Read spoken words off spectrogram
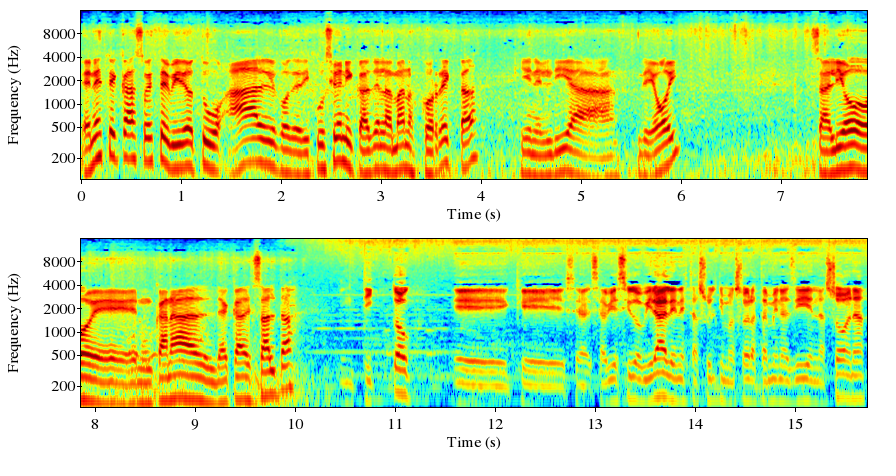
en este caso este video tuvo algo de difusión y cayó en las manos correctas y en el día de hoy salió eh, en un canal de acá de Salta un TikTok eh, que se, se había sido viral en estas últimas horas también allí en la zona.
